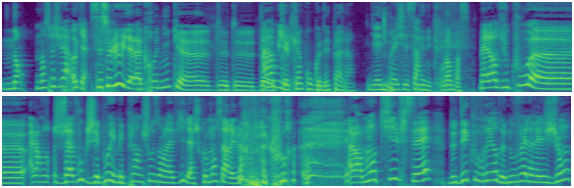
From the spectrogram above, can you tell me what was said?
Non, Non, c'est pas celui-là. Ok. c'est celui où il y a la chronique euh, de, de, d'un- Ah oui. quelqu'un qu'on connaît pas là. Yannick. Oui, c'est ça. Yannick, on l'embrasse. Mais alors du coup, euh, alors j'avoue que j'ai beau aimer plein de choses dans la vie, là je commence à arriver un peu à court. Alors mon kiff c'est de découvrir de nouvelles régions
